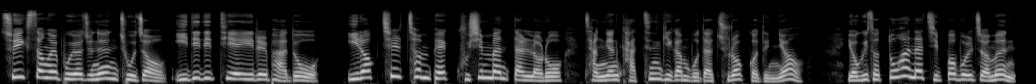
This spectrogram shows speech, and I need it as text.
수익성을 보여주는 조정 EDDTA를 봐도 1억 7,190만 달러로 작년 같은 기간보다 줄었거든요. 여기서 또 하나 짚어볼 점은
